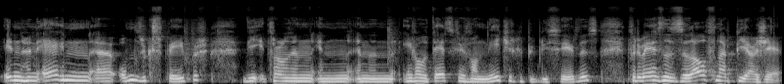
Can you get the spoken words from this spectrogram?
in hun eigen uh, onderzoekspaper, die trouwens in, in, in een, een van de tijdschriften van Nature gepubliceerd is, verwijzen ze zelf naar Piaget.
